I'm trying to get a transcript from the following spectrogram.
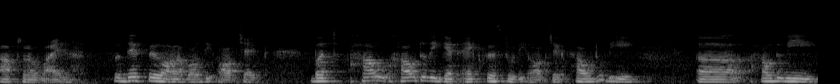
after a while. So this is all about the object. But how how do we get access to the objects? How do we uh, how do we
